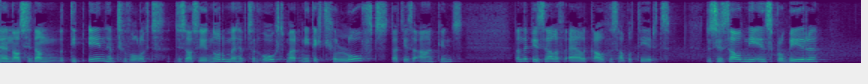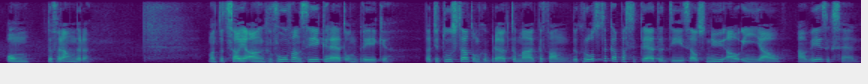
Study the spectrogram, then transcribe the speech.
En als je dan de type 1 hebt gevolgd, dus als je je normen hebt verhoogd, maar niet echt gelooft dat je ze aan kunt, dan heb je zelf eigenlijk al gesaboteerd. Dus je zal niet eens proberen om te veranderen. Want het zal je aan een gevoel van zekerheid ontbreken, dat je toestaat om gebruik te maken van de grootste capaciteiten die zelfs nu al in jou aanwezig zijn.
